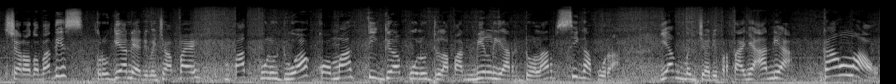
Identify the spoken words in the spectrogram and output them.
secara otomatis kerugiannya mencapai 42,38 miliar dolar Singapura. Yang menjadi pertanyaannya, kalau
